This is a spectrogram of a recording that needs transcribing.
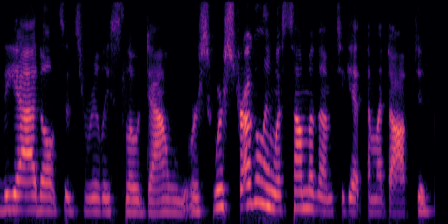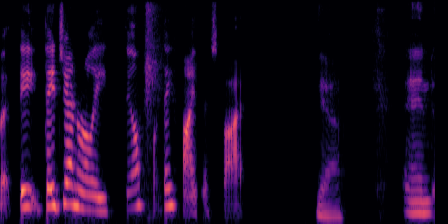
the adults it's really slowed down. We were we're struggling with some of them to get them adopted but they they generally they'll they find their spot. Yeah, and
